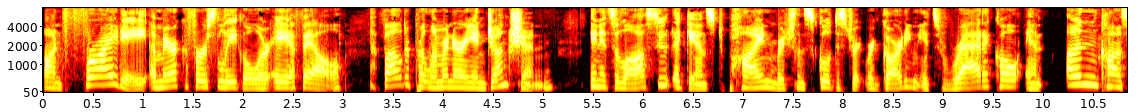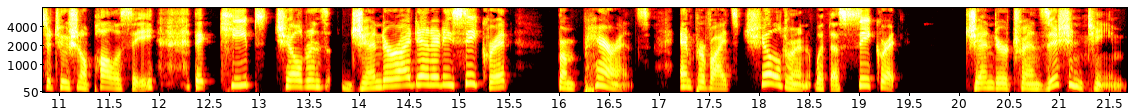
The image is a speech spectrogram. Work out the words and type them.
On Friday, America First Legal, or AFL, filed a preliminary injunction in its lawsuit against Pine Richland School District regarding its radical and unconstitutional policy that keeps children's gender identity secret from parents and provides children with a secret gender transition team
